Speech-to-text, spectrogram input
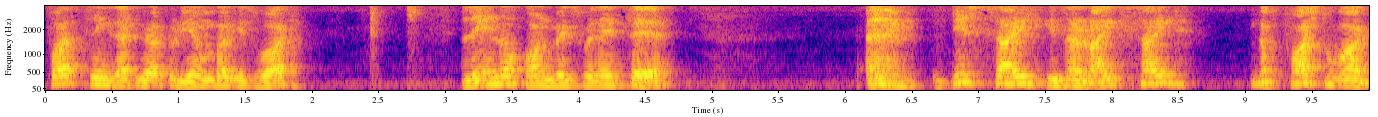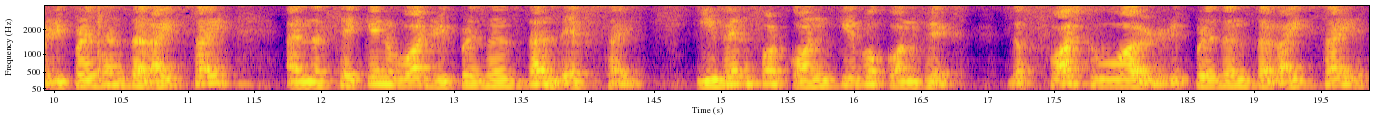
First thing that you have to remember is what? plano convex when I say this side is a right side. The first word represents the right side and the second word represents the left side. Even for concave or convex the first word represents the right side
